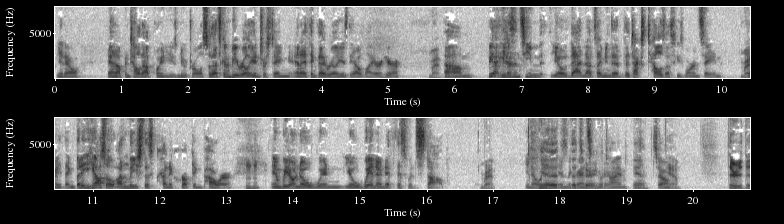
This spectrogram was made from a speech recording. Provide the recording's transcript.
you know, and up until that point he's neutral. So that's going to be really interesting, and I think that really is the outlier here. Right. Um, but yeah, he doesn't seem you know that nuts. I mean, the the text tells us he's more insane than Right. anything, but he also unleashed this kind of corrupting power, Mm-hmm. and we don't know when you know when and if this would stop. right. You know, Yeah, in, in the grand very scheme of time. Yeah. So Yeah. There, there,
